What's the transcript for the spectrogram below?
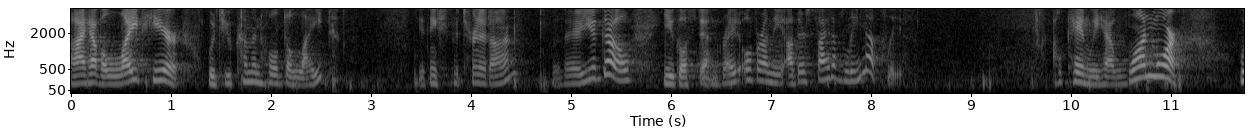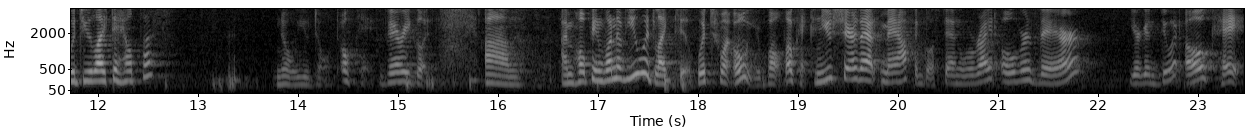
I have a light here. Would you come and hold the light? You think you could turn it on? There you go. You go stand right over on the other side of Lena, please. Okay, and we have one more. Would you like to help us? No, you don't. Okay, very good. Um, I'm hoping one of you would like to. Which one? Oh, you're both. Okay, can you share that map and go stand right over there? You're going to do it? Okay.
